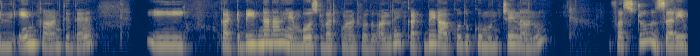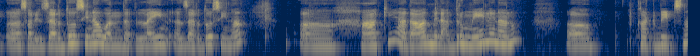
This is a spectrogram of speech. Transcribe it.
ಇಲ್ಲಿ ಏನು ಕಾಣ್ತಿದೆ? ಈ ಕಟ್ ಬೀಡನ್ನ ನಾನು ಎಂಬೋಸ್ಡ್ ವರ್ಕ್ ಮಾಡಿರೋದು. ಅಂದರೆ ಕಟ್ ಬೀಡ್ ಹಾಕೋದಕ್ಕೂ ಮುಂಚೆ ನಾನು ಫಸ್ಟು ಝರಿ ಸಾರಿ ಜರ್ದೋಸಿನ ಒಂದು ಲೈನ್ ಜರ್ದೋಸಿನ ಹಾಕಿ ಅದಾದಮೇಲೆ ಅದ್ರ ಮೇಲೆ ನಾನು ಕಟ್ ಬೀಡ್ಸ್ನ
